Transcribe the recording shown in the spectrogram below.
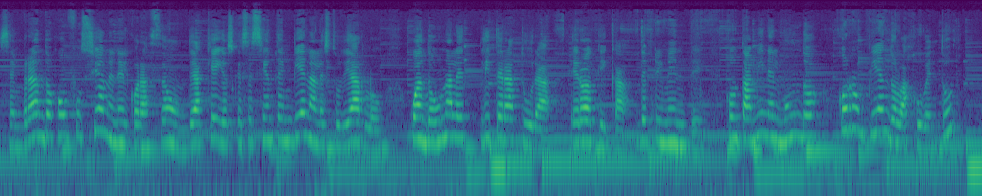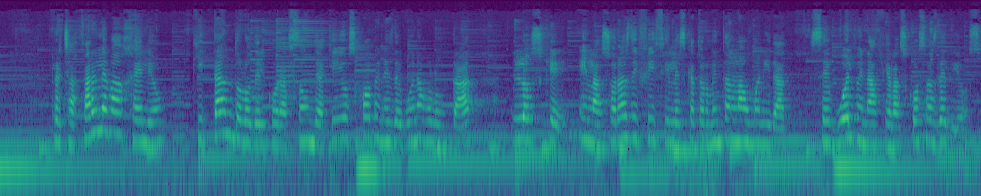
sembrando confusión en el corazón de aquellos que se sienten bien al estudiarlo, cuando una literatura erótica, deprimente, contamina el mundo, corrompiendo la juventud? Rechazar el Evangelio quitándolo del corazón de aquellos jóvenes de buena voluntad, los que en las horas difíciles que atormentan la humanidad se vuelven hacia las cosas de Dios,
